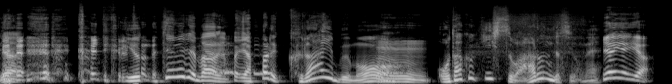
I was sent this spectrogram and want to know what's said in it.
いや 書いてくれ言ったんです。てみればやっぱりやっぱりクライブもオタク気質はあるんですよねい。やいやいや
